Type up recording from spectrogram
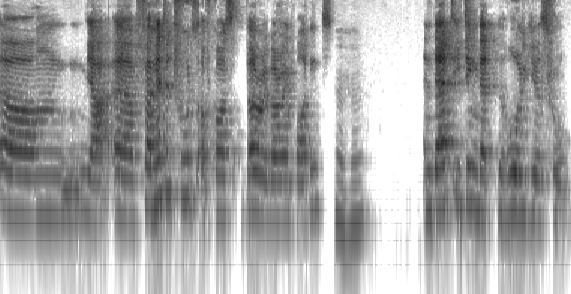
um, yeah, uh, fermented foods, of course, very, very important. Mm-hmm. And that eating that the whole year through.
